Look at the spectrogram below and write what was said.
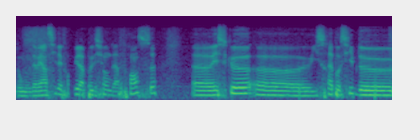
donc vous avez ainsi défendu la position de la France. Est-ce que il serait possible de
